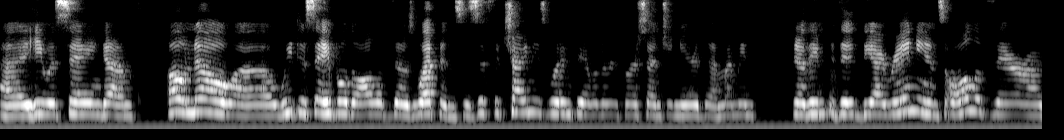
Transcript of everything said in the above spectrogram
Uh, he was saying, um, oh no, uh, we disabled all of those weapons, as if the Chinese wouldn't be able to reverse engineer them. I mean, you know, the, the, the Iranians, all of their uh,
